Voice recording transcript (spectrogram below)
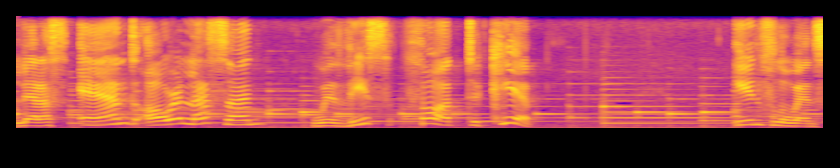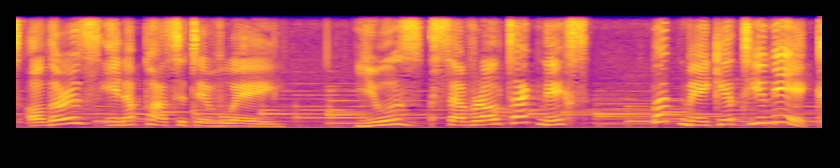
Let us end our lesson with this thought to keep. Influence others in a positive way. Use several techniques, but make it unique.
